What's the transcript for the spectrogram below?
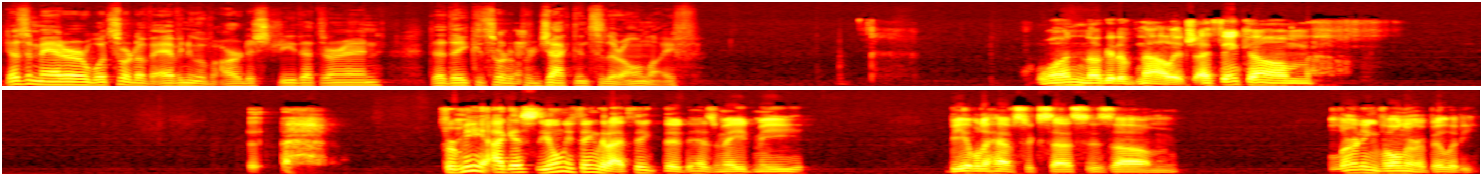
it doesn't matter what sort of avenue of artistry that they're in that they could sort of project into their own life One nugget of knowledge. I think um for me, I guess the only thing that I think that has made me be able to have success is um learning vulnerability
